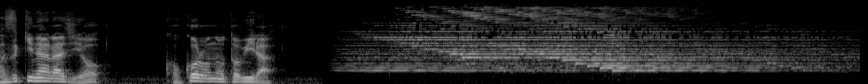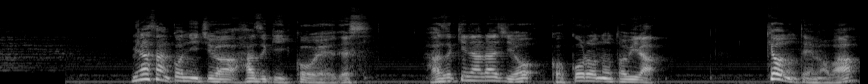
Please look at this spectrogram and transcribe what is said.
はずきなラジオ心の扉。皆さんこんにちは。葉月光栄です。はずきなラジオ心の扉。今日のテーマは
